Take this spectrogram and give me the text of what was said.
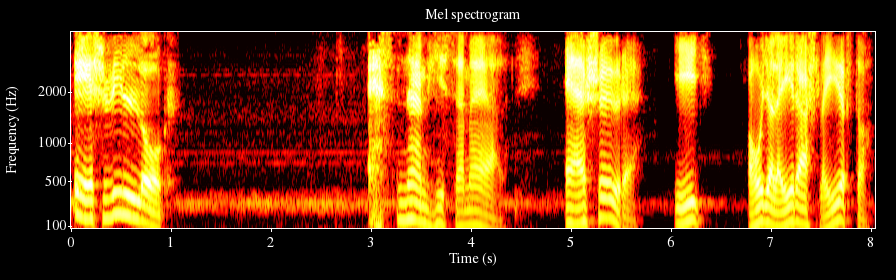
És villog! Ezt nem hiszem el. Elsőre? Így, ahogy a leírás leírta?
